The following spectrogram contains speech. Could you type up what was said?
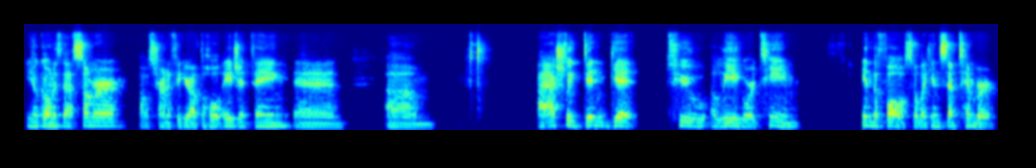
you know going into that summer I was trying to figure out the whole agent thing and um I actually didn't get to a league or a team in the fall. So like in September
